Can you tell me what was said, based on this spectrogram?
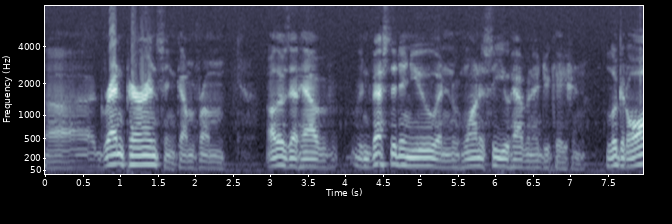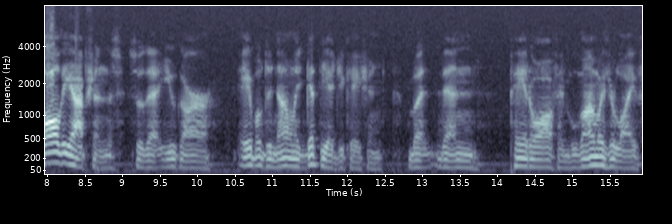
uh, grandparents and come from others that have invested in you and want to see you have an education. Look at all the options so that you are able to not only get the education, but then pay it off and move on with your life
